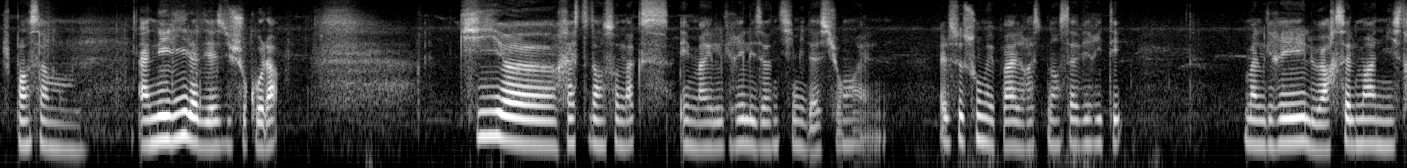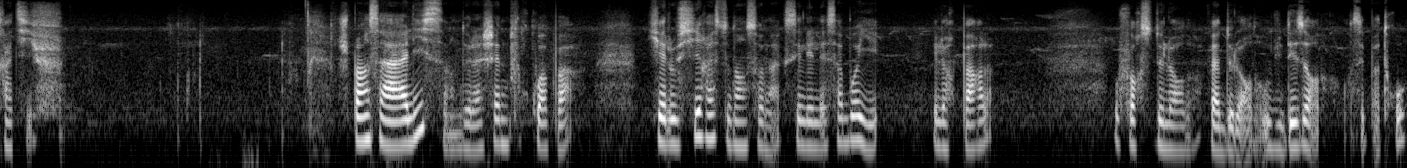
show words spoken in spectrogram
Je pense à Nelly, la déesse du chocolat, qui euh, reste dans son axe et malgré les intimidations, elle ne se soumet pas, elle reste dans sa vérité, malgré le harcèlement administratif. Je pense à Alice de la chaîne Pourquoi pas, qui elle aussi reste dans son axe et les laisse aboyer et leur parle aux forces de l'ordre, enfin de l'ordre ou du désordre, on ne sait pas trop.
